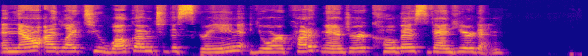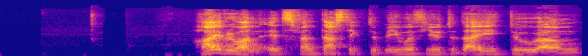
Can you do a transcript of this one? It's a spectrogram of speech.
And now I'd like to welcome to the screen your product manager, Cobus Van Heerden. Hi, everyone. It's fantastic to be with you today to um,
